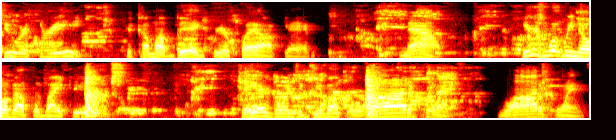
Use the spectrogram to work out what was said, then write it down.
two or three to come up big for your playoff game. Now, here's what we know about the Vikings. They are going to give up a lot of points, a lot of points,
